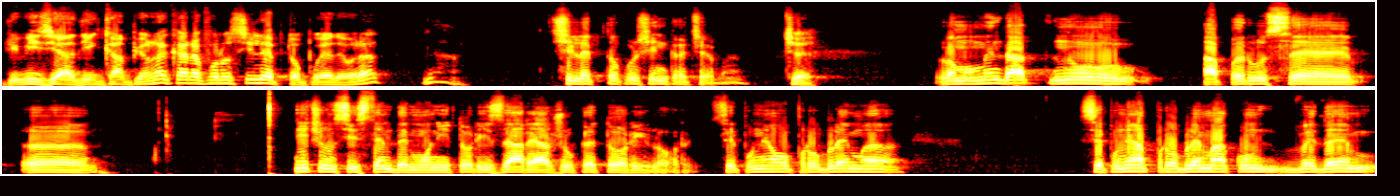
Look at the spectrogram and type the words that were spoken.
divizia, din campionat, care a folosit laptopul, e adevărat? Da. Și laptopul și încă ceva. Ce? La un moment dat nu apăruse uh, niciun sistem de monitorizare a jucătorilor. Se punea o problemă, se punea problema cum vedem uh,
